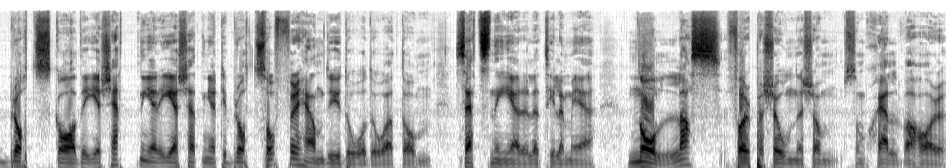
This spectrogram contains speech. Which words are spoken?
brottsskadeersättningar, ersättningar till brottsoffer händer ju då och då att de sätts ner eller till och med nollas för personer som, som själva har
